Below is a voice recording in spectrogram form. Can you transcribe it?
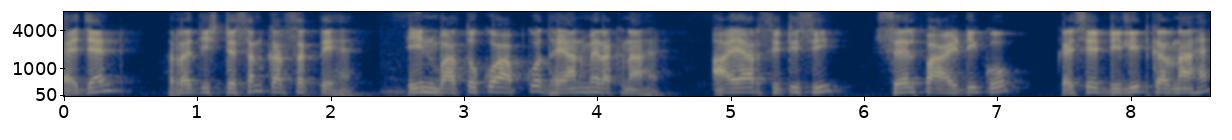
एजेंट रजिस्ट्रेशन कर सकते हैं। इन बातों को आपको ध्यान में रखना है। आईआरसीटीसी सेल्फ आईडी को कैसे डिलीट करना है?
